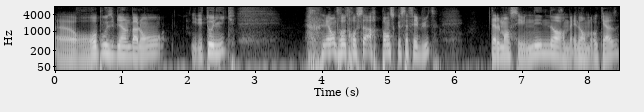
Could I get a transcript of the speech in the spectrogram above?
Euh, repousse bien le ballon. Il est tonique. Léandre Trossard pense que ça fait but. Tellement c'est une énorme, énorme occasion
